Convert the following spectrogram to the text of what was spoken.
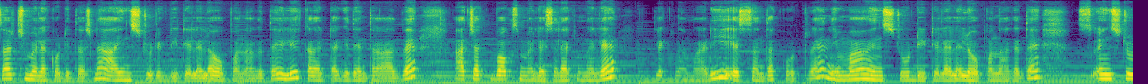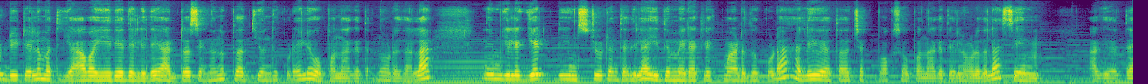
ಸರ್ಚ್ ಮೇಲೆ ಕೊಟ್ಟಿದ ತಕ್ಷಣ ಆ ಇನ್ಸ್ಟಿಟ್ಯೂಟಿಗೆ ಡೀಟೇಲ್ ಎಲ್ಲ ಓಪನ್ ಆಗುತ್ತೆ. ಇಲ್ಲಿ ಕರೆಕ್ಟಾಗಿದೆ ಅಂತ ಆದರೆ, ಆ ಚೆಕ್ ಬಾಕ್ಸ್ ಮೇಲೆ ಸೆಲೆಕ್ಟ್ ಮೇಲೆ ಕ್ಲಿಕ್ನ ಮಾಡಿ ಎಸ್ ಅಂತ ಕೊಟ್ಟರೆ ನಿಮ್ಮ ಇನ್ಸ್ಟಿಟ್ಯೂಟ್ ಡೀಟೇಲ್ ಎಲ್ಲ ಇಲ್ಲಿ ಓಪನ್ ಆಗುತ್ತೆ ಇನ್ಸ್ಟಿಟ್ಯೂಟ್ ಡೀಟೇಲು ಮತ್ತು ಯಾವ ಏರಿಯಾದಲ್ಲಿದೆ ಅಡ್ರೆಸ್ ಏನೋ ಪ್ರತಿಯೊಂದು ಕೂಡ ಇಲ್ಲಿ ಓಪನ್ ಆಗುತ್ತೆ. ನೋಡೋದಲ್ಲ? ನಿಮ್ಗೆ ಇಲ್ಲಿ ಗೆಟ್ ದಿ ಇನ್ಸ್ಟಿಟ್ಯೂಟ್ ಅಂತ ಇದಿಲ್ಲ, ಇದ್ರ ಮೇಲೆ ಕ್ಲಿಕ್ ಮಾಡೋದು ಕೂಡ ಅಲ್ಲಿ ಥರ ಚೆಕ್ ಬಾಕ್ಸ್ ಓಪನ್ ಆಗುತ್ತೆ. ಇಲ್ಲಿ ನೋಡೋದಲ್ಲ ಸೇಮ್ ಆಗಿರುತ್ತೆ.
